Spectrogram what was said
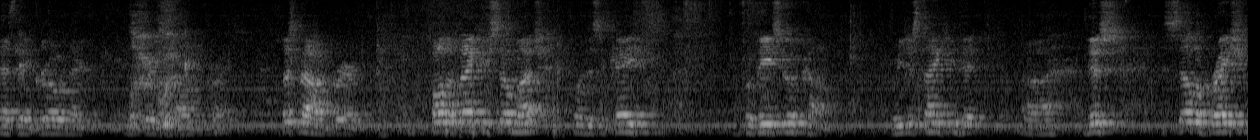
as they grow in their the knowledge of Christ. Let's bow in prayer. Father, thank you so much for this occasion, and for these who have come. We just thank you that uh, this celebration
